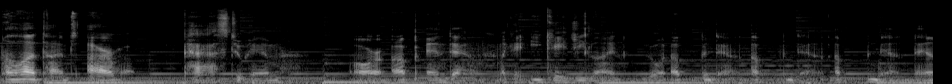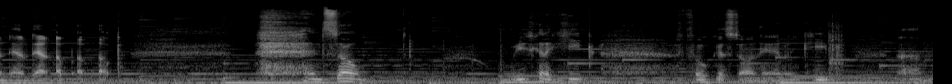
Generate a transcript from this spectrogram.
A lot of times, our past to Him are up and down, like an EKG line going up and down, up and down, up and down, down, down, down, up, up, up. And so we just gotta keep focused on Him and keep. Um,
